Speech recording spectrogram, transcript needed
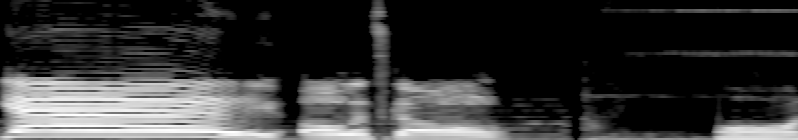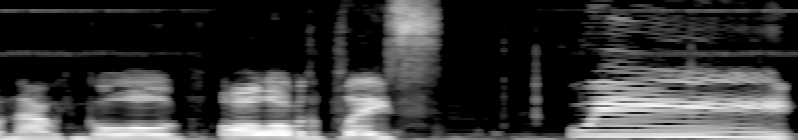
Yay! Oh, let's go. Oh, now we can go all, all over the place. Wee!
